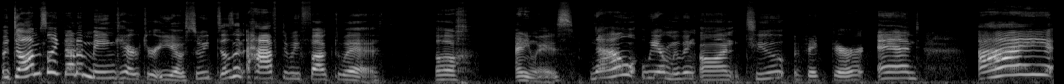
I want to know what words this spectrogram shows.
But Dom's like not a main character EO, so he doesn't have to be fucked with. Ugh. Anyways, now we are moving on to Victor, and I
